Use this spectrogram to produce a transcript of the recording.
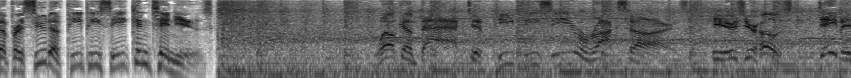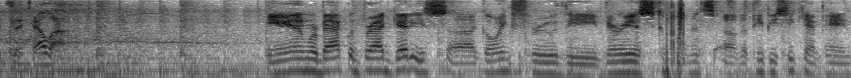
The pursuit of PPC continues. Welcome back to PPC Rockstars. Here's your host, David Szetela. And we're back with Brad Geddes uh, going through the various components of the PPC campaign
